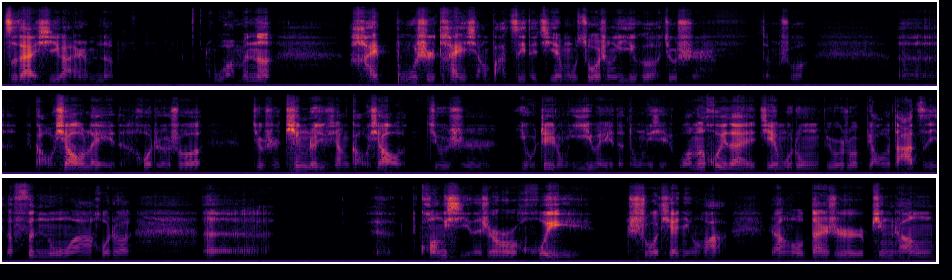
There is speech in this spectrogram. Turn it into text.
自带喜感什么的。我们呢，还不是太想把自己的节目做成一个就是怎么说，呃。搞笑类的，或者说就是听着就想搞笑，就是有这种意味的东西，我们会在节目中，比如说表达自己的愤怒啊，或者呃呃狂喜的时候会说天津话，然后但是平常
